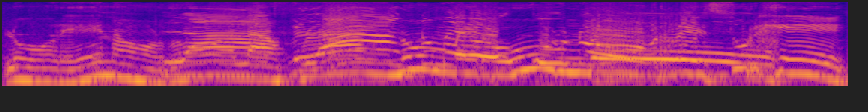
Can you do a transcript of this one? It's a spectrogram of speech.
Lorena Ordóñez, La la, flan número uno, uno. resurge.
